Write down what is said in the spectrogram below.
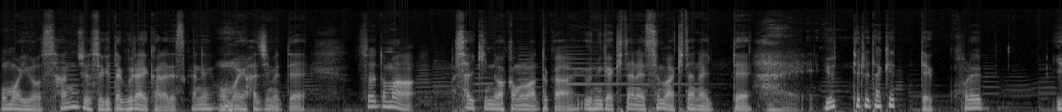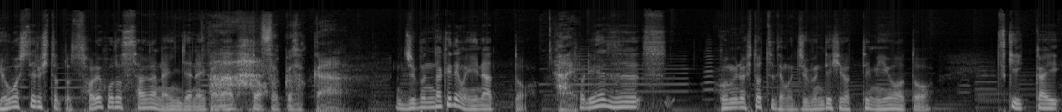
思いを30過ぎたぐらいからですかねうん。思い始めて、それとまあ最近の若者とか海が汚い住まは汚いってはい。言ってるだけってこれ汚してる人とそれほど差がないんじゃないかなと。そっかそっか。自分だけでもいいなと。はい。とりあえずすゴミの一つでも自分で拾ってみようと。月1回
